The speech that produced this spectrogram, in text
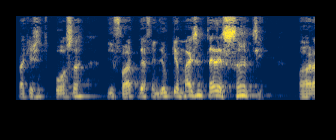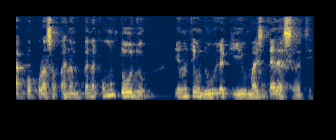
para que a gente possa, de fato, defender o que é mais interessante para a população pernambucana como um todo. E eu não tenho dúvida que o mais interessante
